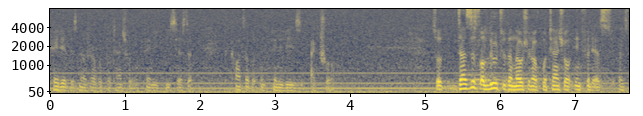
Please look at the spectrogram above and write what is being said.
hated this notion of a potential infinity. He says that the concept of infinity is actual. So does this allude to the notion of potential infinite as, as,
